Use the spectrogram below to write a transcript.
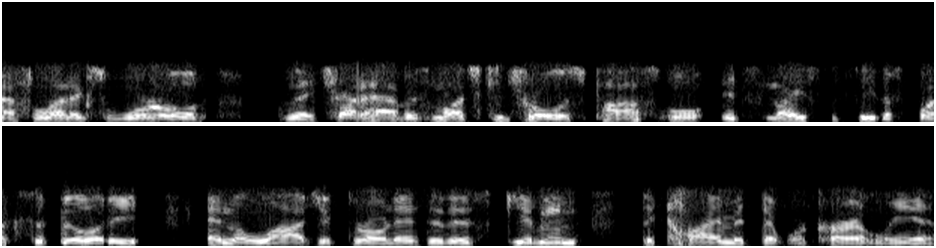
athletics world they try to have as much control as possible. It's nice to see the flexibility and the logic thrown into this given the climate that we're currently in.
